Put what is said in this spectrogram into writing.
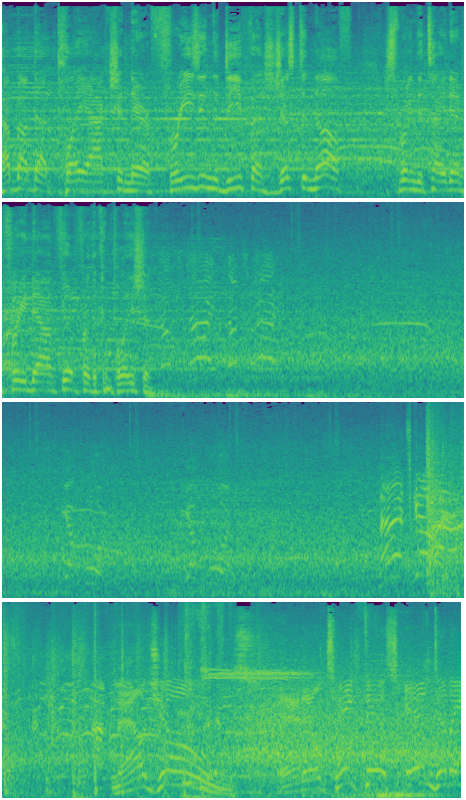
How about that play action there, freezing the defense just enough to swing the tight end free downfield for the completion. Now Jones. And he'll take this into the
